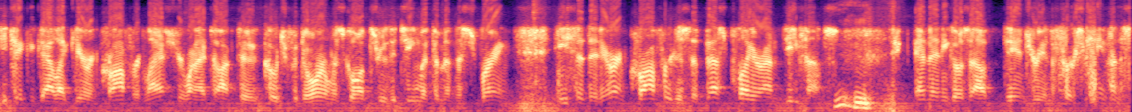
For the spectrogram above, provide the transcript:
you take a guy like Aaron Crawford. Last year, when I talked to Coach Fedora and was going through the team with him in the spring, he said that Aaron Crawford is the best player on defense. Mm-hmm. And then he goes out, in injury in the first game of the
